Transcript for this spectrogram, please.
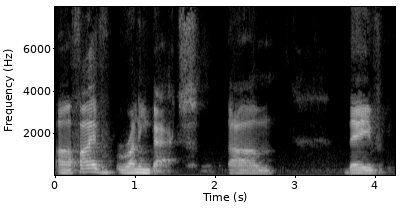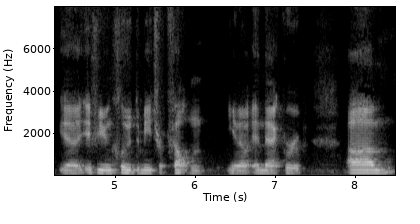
uh, five running backs. Um, they've, uh, if you include Demetric Felton, you know, in that group. Um,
